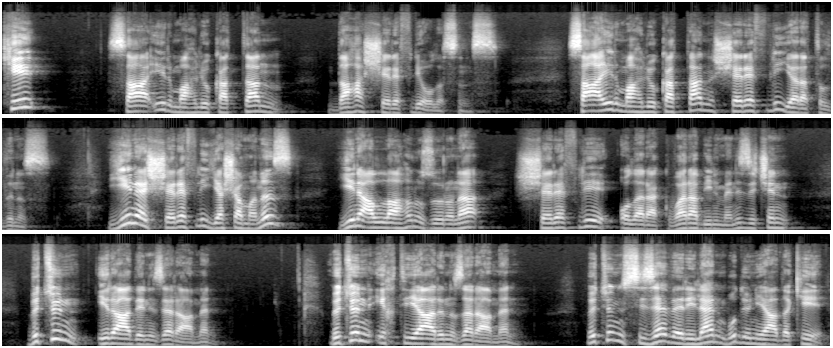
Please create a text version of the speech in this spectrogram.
ki sair mahlukattan daha şerefli olasınız. Sair mahlukattan şerefli yaratıldınız. Yine şerefli yaşamanız, yine Allah'ın huzuruna şerefli olarak varabilmeniz için bütün iradenize rağmen, bütün ihtiyarınıza rağmen, bütün size verilen bu dünyadaki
